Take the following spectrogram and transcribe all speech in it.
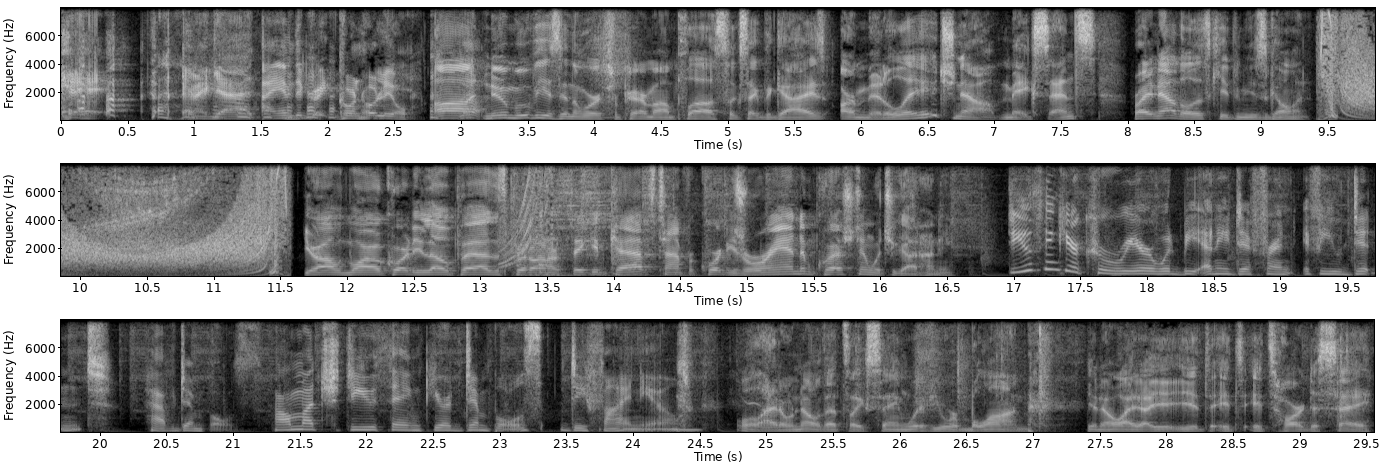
my God. I am the great Cornholio. Uh, new movie is in the works for Paramount Plus. Looks like the guys are middle aged now. Makes sense. Right now, though, let's keep the music going. You're on with Mario Courtney Lopez. Let's put on our thinking caps. Time for Courtney's random question. What you got, honey? Do you think your career would be any different if you didn't have dimples? How much do you think your dimples define you? Well, I don't know. That's like saying, what if you were blonde? You know, I, I it, it's it's hard to say.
